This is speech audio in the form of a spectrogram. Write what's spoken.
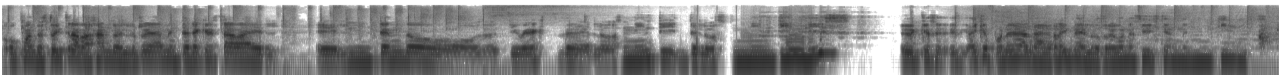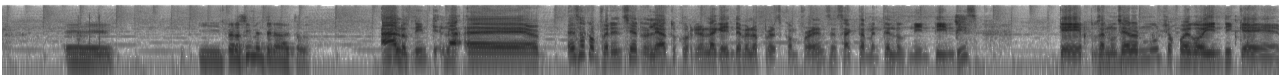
o cuando estoy trabajando. El otro día me enteré que estaba el, el Nintendo Direct de los, Ninti, de los Nintindis. Que hay que poner a la reina de los dragones así diciendo Nintindis. Eh, y, pero sí me he enterado de todo. Ah, los Nintendo. Eh, esa conferencia en realidad ocurrió en la Game Developers Conference, exactamente, los Nintendies, que pues anunciaron mucho juego indie que,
